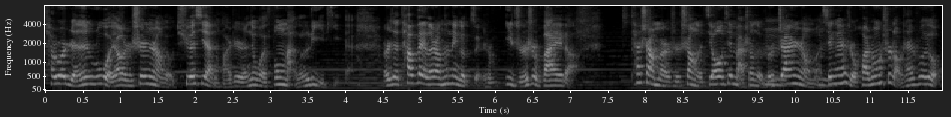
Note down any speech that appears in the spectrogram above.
他说人如果要是身上有缺陷的话，这人就会丰满跟立体，而且他为了让他那个嘴是一直是歪的，他上面是上了胶，先把上嘴唇粘上嘛，嗯、先开始化妆师老师还说哟。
